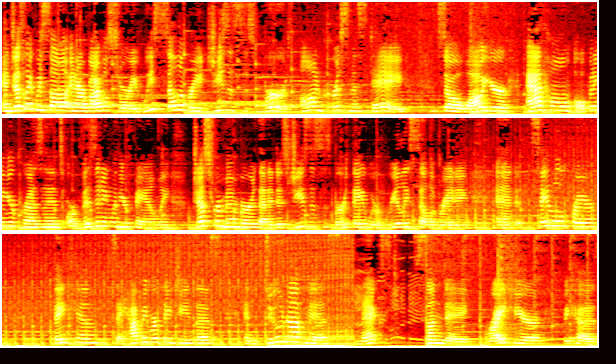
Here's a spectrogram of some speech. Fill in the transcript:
And just like we saw in our Bible story, we celebrate Jesus' birth on Christmas Day. So while you're at home opening your presents or visiting with your family, just remember that it is Jesus' birthday we're really celebrating and say a little prayer, thank him, say happy birthday Jesus, and do not miss next Sunday right here because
